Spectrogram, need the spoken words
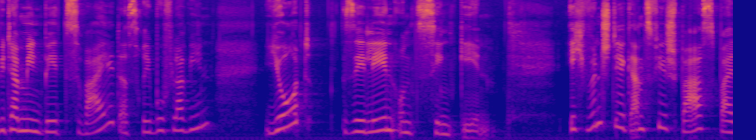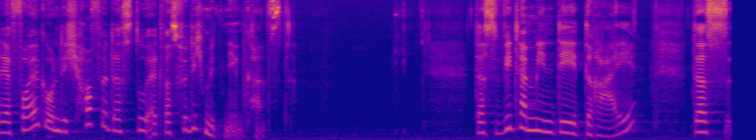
Vitamin B2, das Riboflavin, Jod, Selen und Zink gehen. Ich wünsche dir ganz viel Spaß bei der Folge und ich hoffe, dass du etwas für dich mitnehmen kannst. Das Vitamin D3 das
